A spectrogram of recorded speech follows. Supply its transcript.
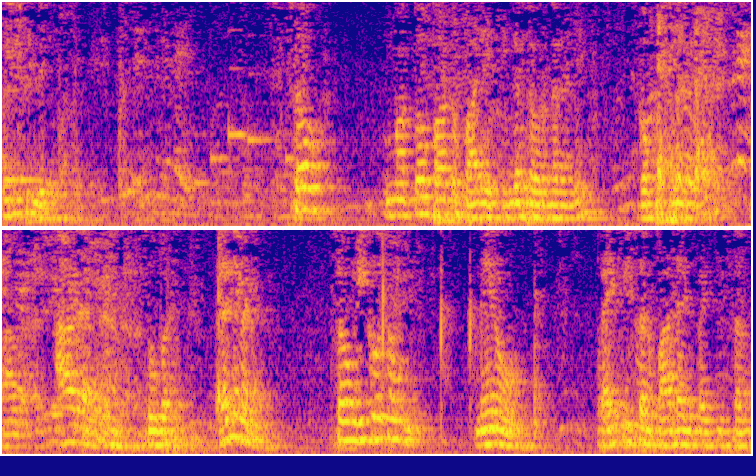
తెలిసింది సో మాతో పాటు పాడే సింగర్స్ ఎవరు ఉన్నారండి? గొప్ప ఆడ సూపర్. రండి మేడం. సో మీకోసం నేను ప్రయత్నిస్తాను పాడడానికి ప్రయత్నిస్తాను.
